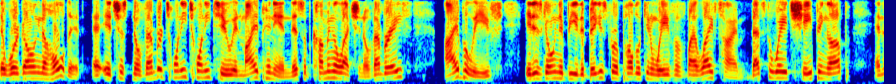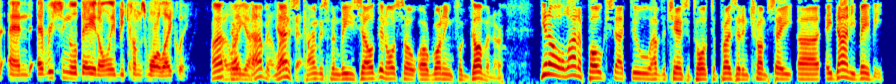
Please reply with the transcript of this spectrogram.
that we're going to hold it. It's just November 2022, in my opinion, this upcoming election, November 8th. I believe it is going to be the biggest Republican wave of my lifetime. That's the way it's shaping up, and and every single day it only becomes more likely. Well, there like you that. have it. I yes, like. Congressman Lee Zeldin also are running for governor. You know, a lot of folks that do have the chance to talk to President Trump say, uh, "Hey, Donnie, baby,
